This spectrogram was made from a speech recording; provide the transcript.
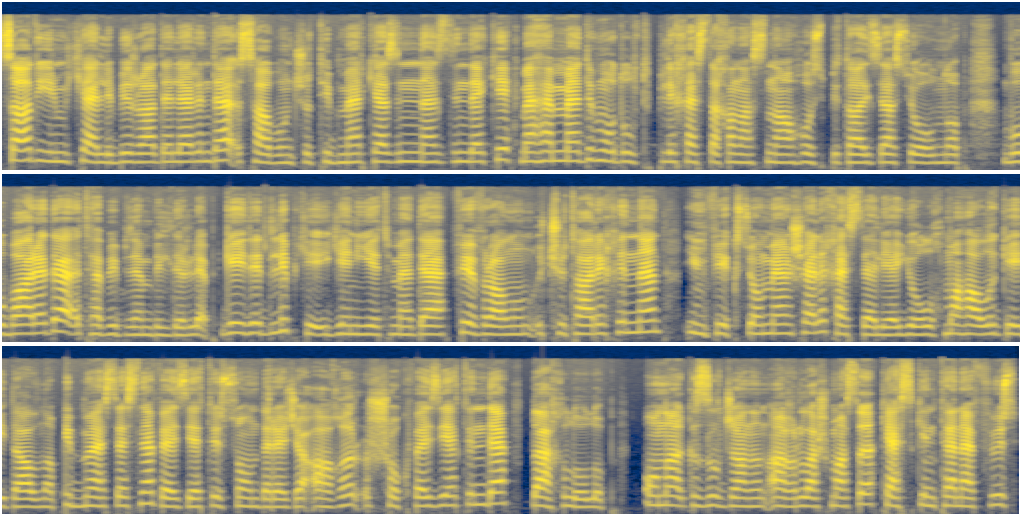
saat 22:51 radələrində Sabunçu Tibb Mərkəzinin nəzdindəki Məhəmmədi modul tipli xəstəxanasına hospitalizasiya olunub. Bu barədə təbibdən bildirilib. Qeyd edilib ki, yeniyetmədə fevralın 3-ü tarixindən infeksion mənşəli xəstəliyə yoluxma halı qeydə alınıb. Tibb müəssisəsinə vəziyyəti son dərəcə ağır şok vəziyyətində daxil olub. Ona qızılcanın ağırlaşması, kəskin tənəffüs,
